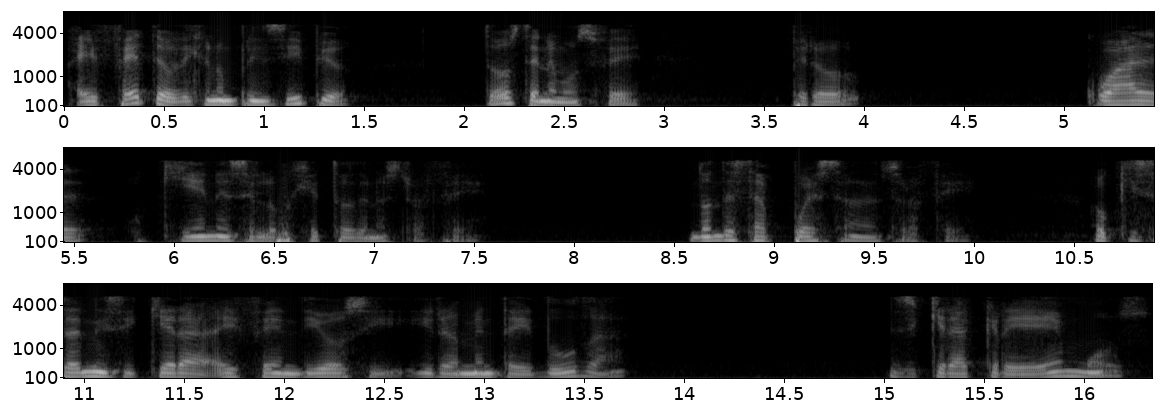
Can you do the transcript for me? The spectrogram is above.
hay fe, te lo dije en un principio. Todos tenemos fe. Pero, ¿cuál o quién es el objeto de nuestra fe? ¿Dónde está puesta nuestra fe? O quizás ni siquiera hay fe en Dios y, realmente hay duda. Ni siquiera creemos.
